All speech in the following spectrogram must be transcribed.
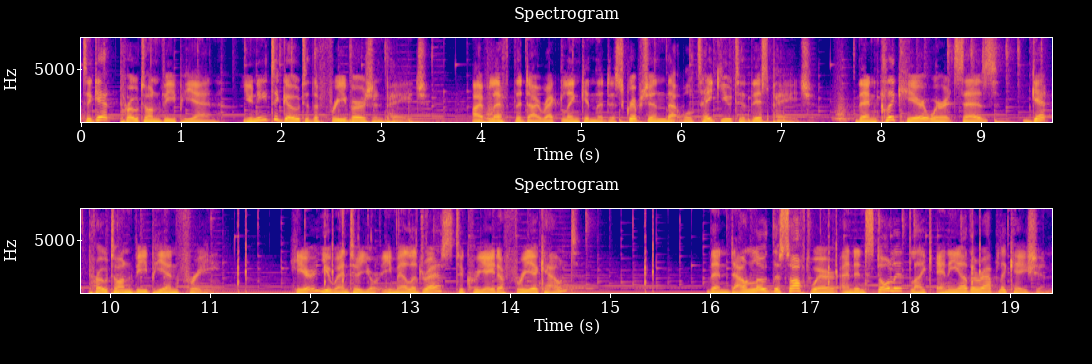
To get Proton VPN, you need to go to the free version page. I've left the direct link in the description that will take you to this page. Then click here where it says Get Proton VPN Free. Here you enter your email address to create a free account. Then download the software and install it like any other application.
